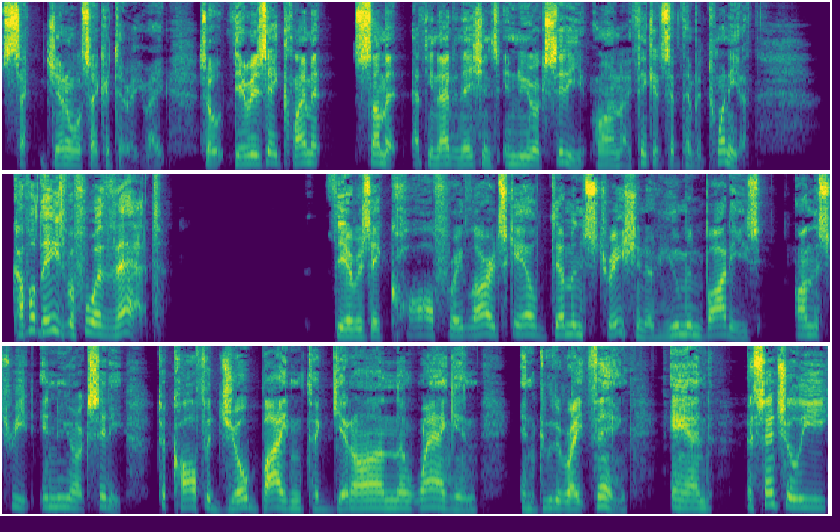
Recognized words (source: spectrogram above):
Sec- General Secretary, right? So there is a climate summit at the United Nations in New York City on, I think it's September 20th. A couple days before that, there is a call for a large scale demonstration of human bodies on the street in New York City to call for Joe Biden to get on the wagon and do the right thing and essentially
